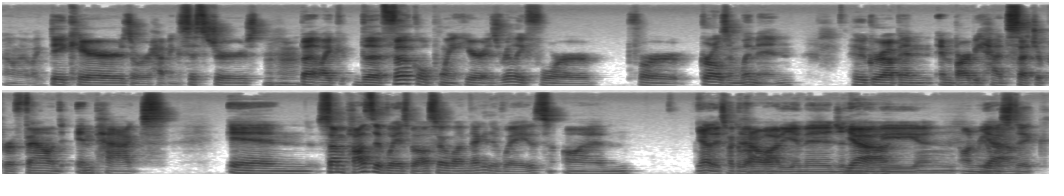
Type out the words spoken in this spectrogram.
i don't know like daycares or having sisters Mhm. but like the focal point here is really for for girls and women who grew up in and barbie had such a profound impact in some positive ways but also a lot of negative ways on yeah they talk about How- body image and Yeah. the movie and unrealistic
